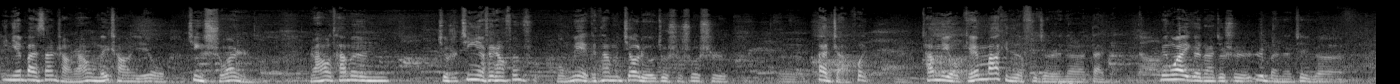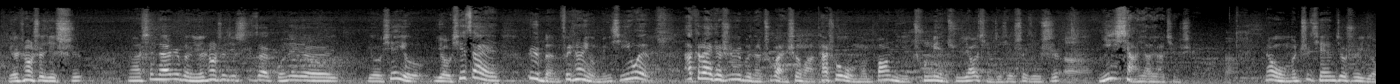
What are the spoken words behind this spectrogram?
一年办三场，然后每场也有近十万人，然后他们就是经验非常丰富，我们也跟他们交流，就是说是呃办展会，他们有 Game Market 的负责人的代表，另外一个呢就是日本的这个原创设计师。啊，现在日本原创设计师在国内的有些有有些在日本非常有名气，因为 Arclight 是日本的出版社嘛，他说我们帮你出面去邀请这些设计师，你想要邀请谁？那我们之前就是有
